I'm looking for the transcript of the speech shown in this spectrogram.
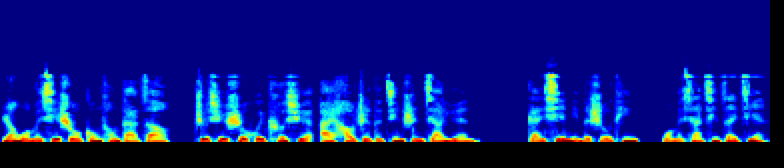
让我们携手共同打造哲学社会科学爱好者的精神家园。感谢您的收听，我们下期再见。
